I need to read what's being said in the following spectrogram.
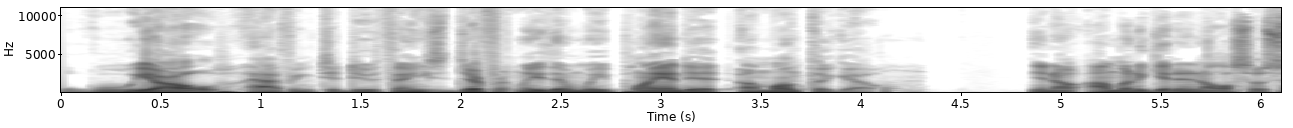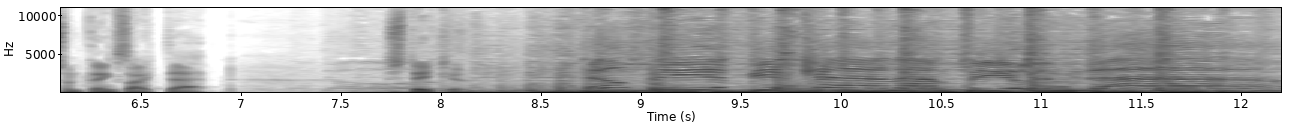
We are all having to do things differently than we planned it a month ago. You know, I'm going to get in also some things like that. Stay tuned. Help me if you can, I'm feeling down.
